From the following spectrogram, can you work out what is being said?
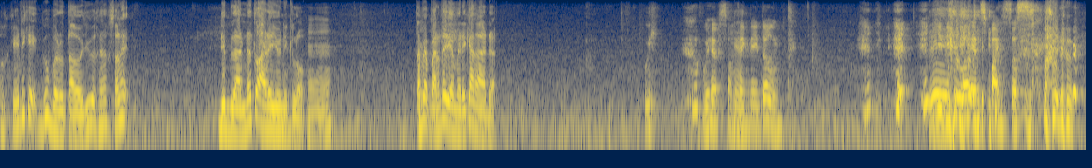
Oke, ini kayak gue baru tahu juga kan. Soalnya di Belanda tuh ada Uniqlo. Tapi apparently di Amerika nggak ada. We we have something Yeah. they don't. Uniqlo and spices.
